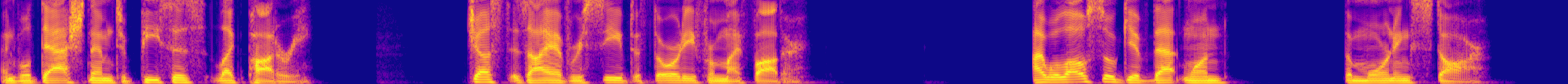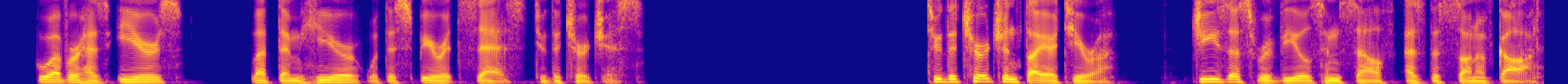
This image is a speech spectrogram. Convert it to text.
and will dash them to pieces like pottery, just as I have received authority from my Father. I will also give that one the morning star. Whoever has ears, let them hear what the Spirit says to the churches. To the church in Thyatira, Jesus reveals himself as the Son of God.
